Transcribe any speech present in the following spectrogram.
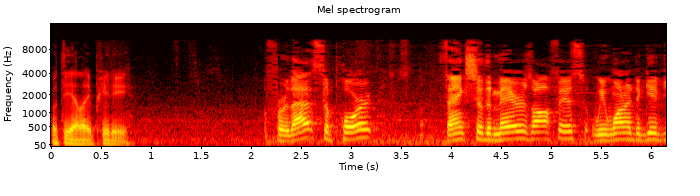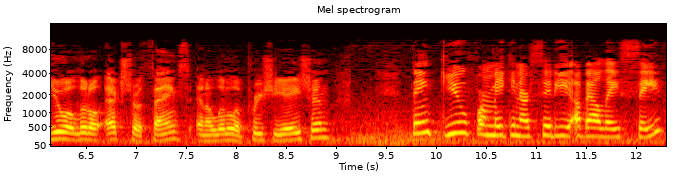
with the LAPD. For that support, Thanks to the mayor's office, we wanted to give you a little extra thanks and a little appreciation. Thank you for making our city of LA safe,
